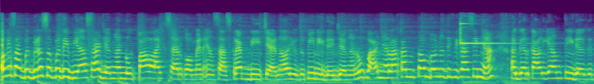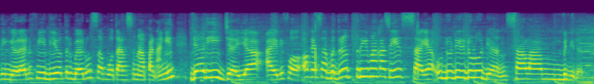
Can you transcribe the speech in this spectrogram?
Oke sahabat bediler seperti biasa jangan lupa like, share, komen, and subscribe di channel YouTube ini dan jangan lupa nyalakan tombol notifikasinya agar kalian tidak ketinggalan video terbaru seputar senapan angin dari Jaya Air Rifle. Oke sahabat dulu terima kasih. Saya undur diri dulu dan salam bediler.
